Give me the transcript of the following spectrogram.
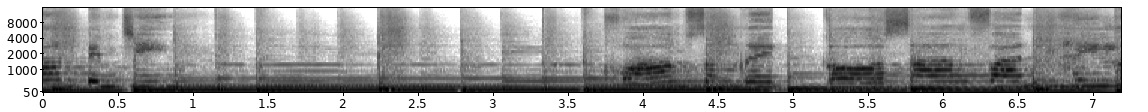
ามเป็นจริง ความสำเร็จก่อสร้างฝันให้ลู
